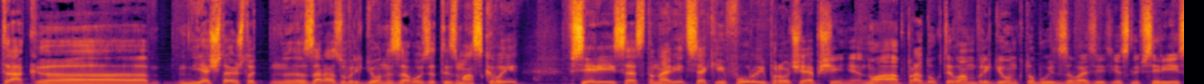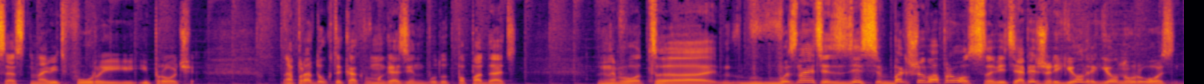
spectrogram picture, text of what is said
Так, э, я считаю, что заразу в регионы завозят из Москвы. Все рейсы остановить, всякие фуры и прочее общение. Ну а продукты вам в регион кто будет завозить, если все рейсы остановить, фуры и, и прочее? А продукты как в магазин будут попадать? Вот. Э, вы знаете, здесь большой вопрос. Ведь, опять же, регион региону рознь.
